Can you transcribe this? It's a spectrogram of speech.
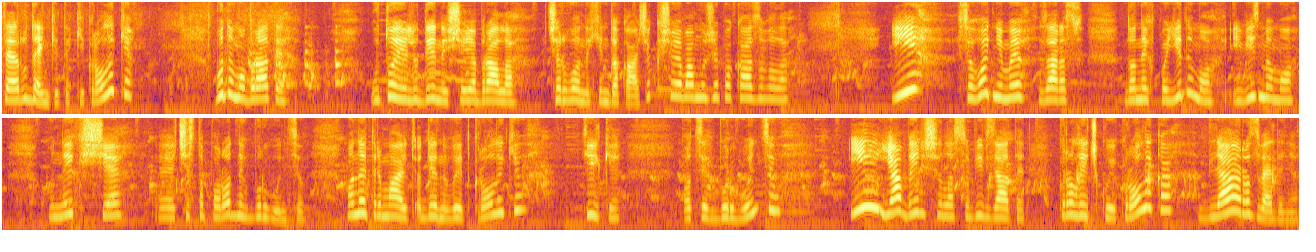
Це руденькі такі кролики. Будемо брати у тої людини, що я брала червоних індокачок, що я вам вже показувала. І сьогодні ми зараз до них поїдемо і візьмемо у них ще чистопородних бургунців. Вони тримають один вид кроликів, тільки оцих бургунців. І я вирішила собі взяти кроличку і кролика для розведення.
